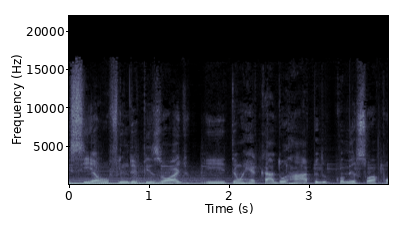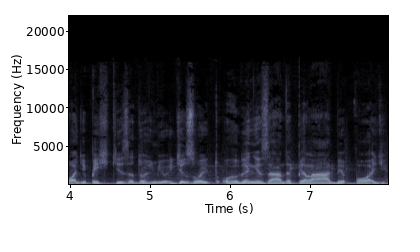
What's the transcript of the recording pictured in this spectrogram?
Esse é o fim do episódio e tem um recado rápido. Começou a Pod Pesquisa 2018, organizada pela ABPod.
